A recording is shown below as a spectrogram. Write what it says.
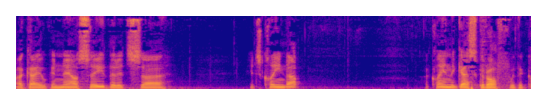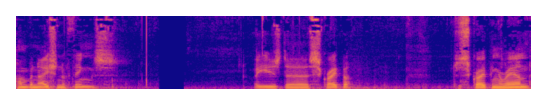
Okay, we can now see that it's uh, it's cleaned up. I cleaned the gasket off with a combination of things. I used a scraper, just scraping around,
